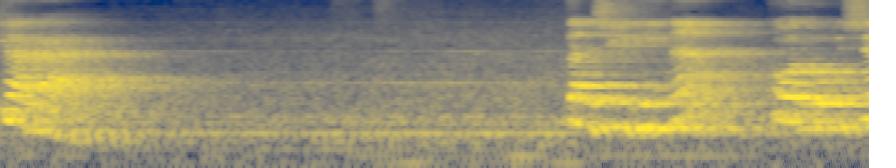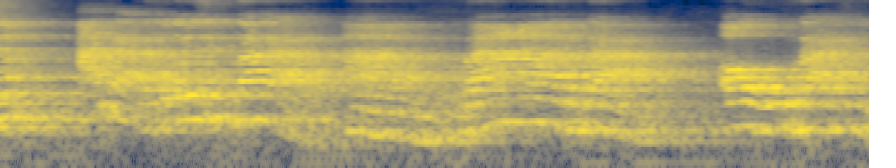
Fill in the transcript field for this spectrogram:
Xícara. tangerina, coruja, arara. Qual é o exemplo da arara? Arara. Ó, o ra aqui.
